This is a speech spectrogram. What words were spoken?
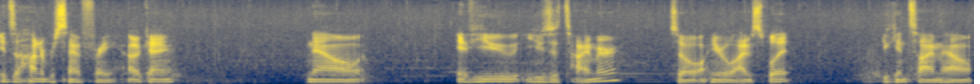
it's 100% free, okay? Now, if you use a timer, so on your live split, you can time out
